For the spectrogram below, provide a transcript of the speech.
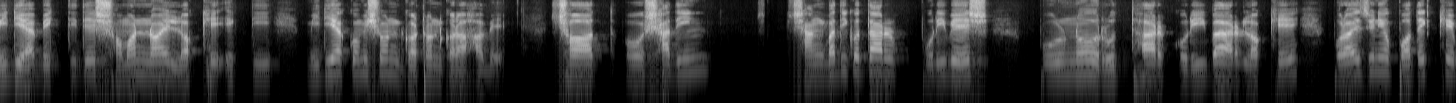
মিডিয়া ব্যক্তিদের সমন্বয় লক্ষ্যে একটি মিডিয়া কমিশন গঠন করা হবে। সৎ ও স্বাধীন সাংবাদিকতার পরিবেশ পুনরুদ্ধার করিবার লক্ষ্যে প্রয়োজনীয় পদক্ষেপ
